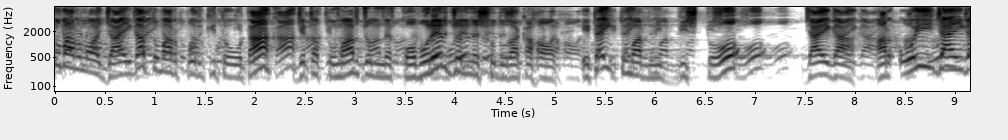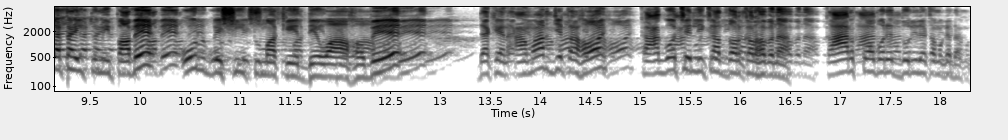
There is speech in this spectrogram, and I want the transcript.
তোমার নয় জায়গা তোমার পরিচিত ওটা যেটা তোমার জন্য কবরের জন্য শুধু রাখা হয়। এটাই তোমার নির্দিষ্ট জায়গা। আর ওই জায়গাটাই তুমি পাবে ওর বেশি তোমাকে দেওয়া হবে। দেখেন আমার যেটা হয় কাগজে লিখার দরকার হবে না। কার কবরের দলিল আমাকে দেখো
